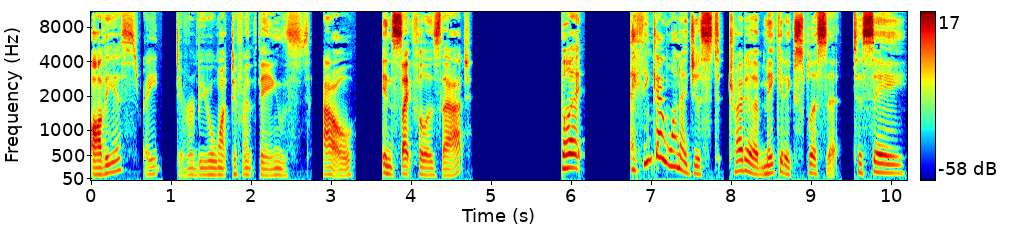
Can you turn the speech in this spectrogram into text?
obvious, right? Different people want different things. How insightful is that? But I think I want to just try to make it explicit to say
